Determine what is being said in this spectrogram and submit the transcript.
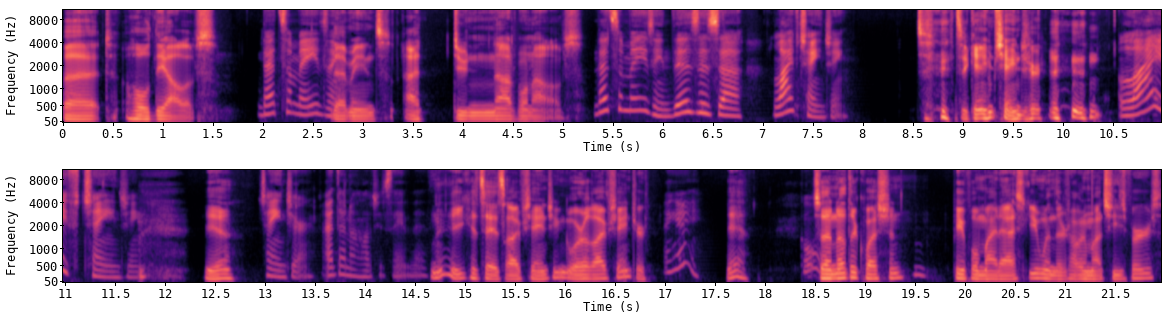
but hold the olives. That's amazing. That means I do not want olives. That's amazing. This is a life changing. it's a game changer. Life changing. yeah. Changer. I don't know how to say this. Yeah, you could say it's life changing or a life changer. Okay. Yeah. Cool. So another question people might ask you when they're talking about cheeseburgers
